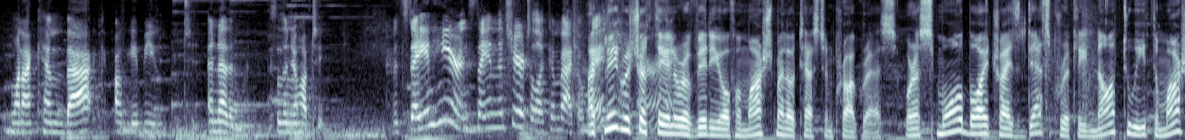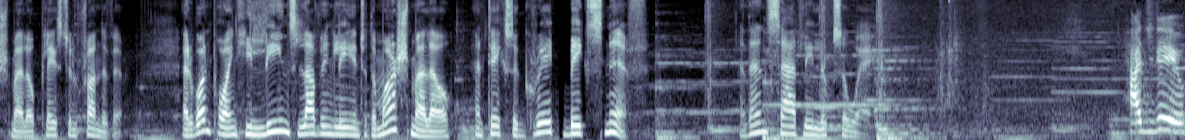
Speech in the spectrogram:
When I come back, I'll give you two, another one, so then you'll have two. But stay in here and stay in the chair till I come back, okay? I played Richard Thaler a video of a marshmallow test in progress where a small boy tries desperately not to eat the marshmallow placed in front of him. At one point, he leans lovingly into the marshmallow and takes a great big sniff, and then sadly looks away. How'd you do?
